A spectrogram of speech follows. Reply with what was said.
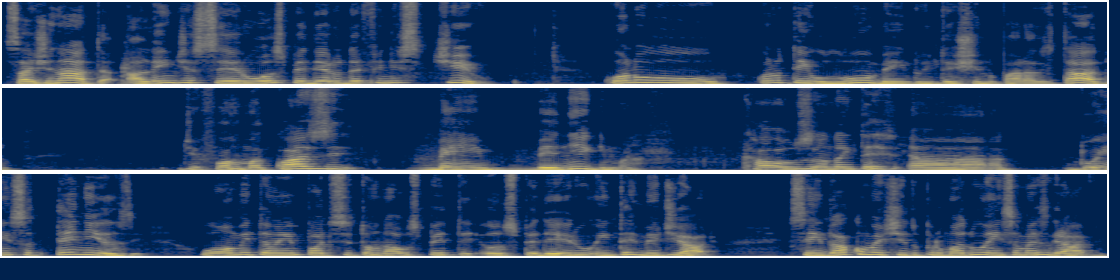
saginata, além de ser o hospedeiro definitivo. Quando, quando tem o lúmen do intestino parasitado, de forma quase bem benigna, causando a, inter, a doença teníase. O homem também pode se tornar hospedeiro intermediário, sendo acometido por uma doença mais grave,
